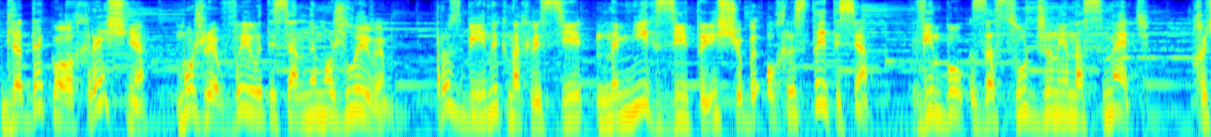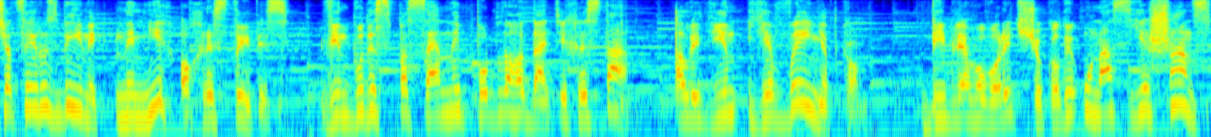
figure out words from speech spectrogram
Для декого хрещення може виявитися неможливим. Розбійник на хресті не міг зійти, щоби охреститися. Він був засуджений на смерть. Хоча цей розбійник не міг охреститись, він буде спасенний по благодаті Христа, але він є винятком. Біблія говорить, що коли у нас є шанс,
